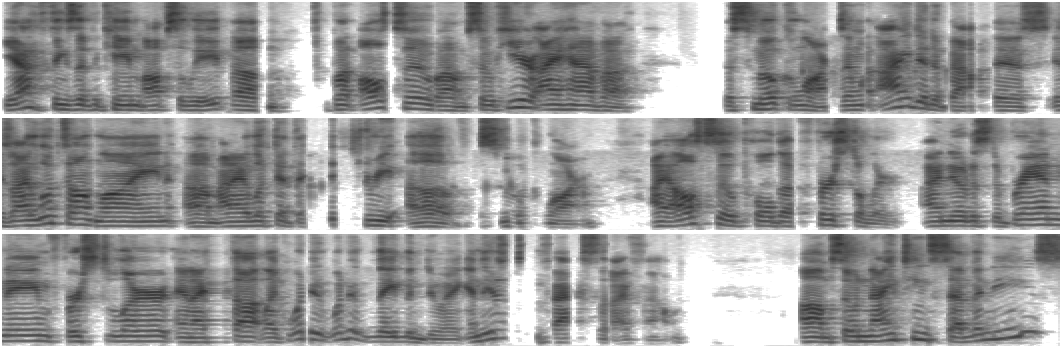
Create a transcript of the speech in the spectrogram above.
yeah, things that became obsolete. Um, but also, um, so here I have a, the smoke alarms. And what I did about this is I looked online um, and I looked at the history of smoke alarm. I also pulled up First Alert. I noticed the brand name First Alert, and I thought, like, what, did, what have they been doing? And these are some facts that I found. Um, so 1970s,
